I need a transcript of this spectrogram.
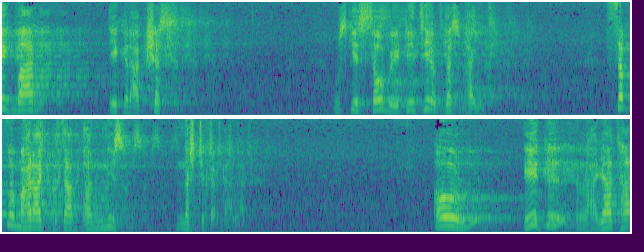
एक बार एक राक्षस। उसके सौ बेटे थे और दस भाई थे। सबको महाराज प्रताप भानु ने नष्ट कर डाला और एक राजा था,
